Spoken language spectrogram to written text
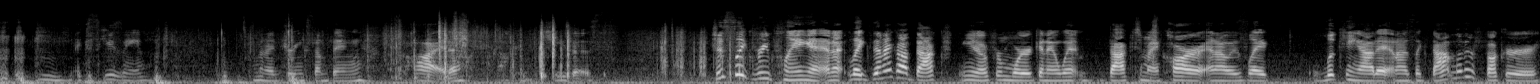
excuse me. I'm gonna drink something. God, Jesus just like replaying it and I, like then I got back, you know, from work and I went back to my car and I was like looking at it and I was like that motherfucker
